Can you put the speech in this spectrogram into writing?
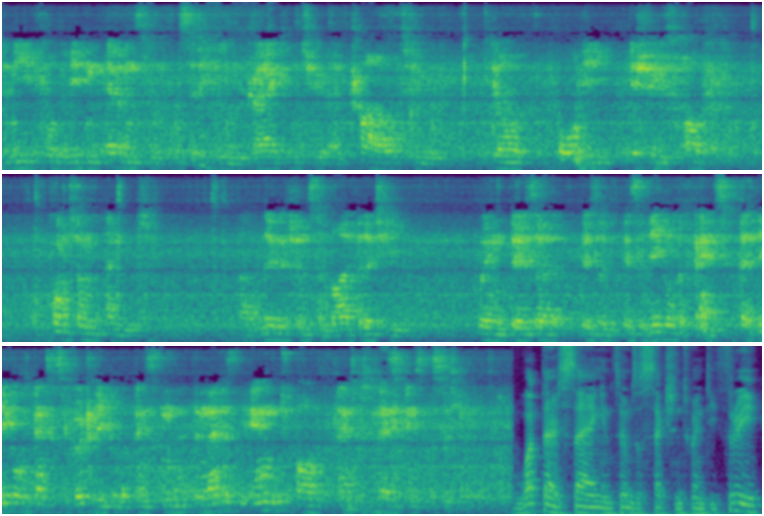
the need for the leading evidence and the city being dragged into a trial to deal with all the issues of, of quantum and uh, negligence and liability when there's a there's a there's a legal defence. If that legal defence is a good legal defence, then, then that is the end of the plaintiff's case against the city. What they're saying in terms of Section 23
